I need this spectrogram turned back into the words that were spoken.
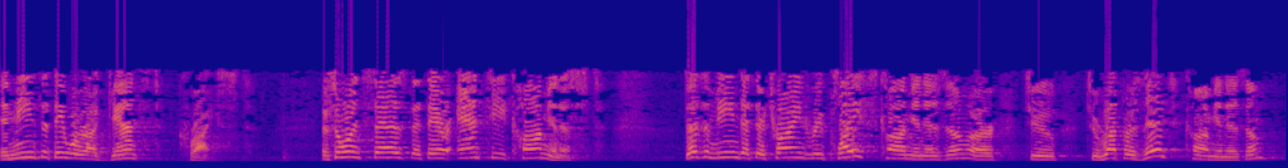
It means that they were against Christ. If someone says that they are anti-communist, doesn't mean that they're trying to replace communism or to, to represent communism.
